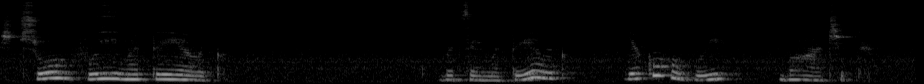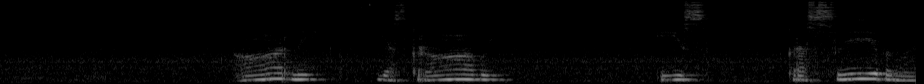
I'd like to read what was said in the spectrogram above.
що ви метелик. Ви цей метелик, якого ви бачите. Гарний, яскравий, із красивими,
